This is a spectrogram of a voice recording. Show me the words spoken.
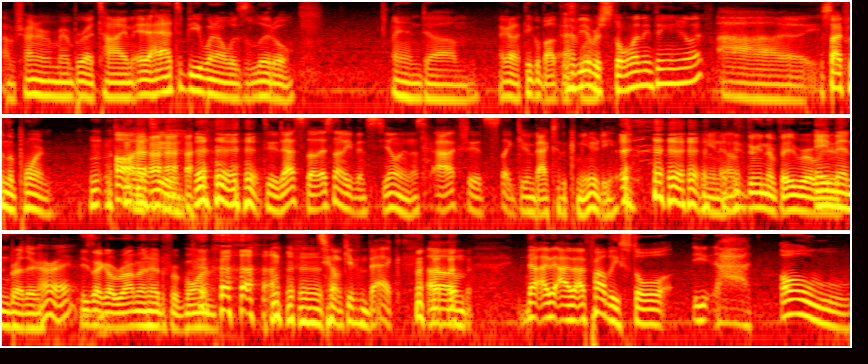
I'm trying to remember a time. It had to be when I was little, and um, I gotta think about this. Have you one. ever stolen anything in your life Uh, aside from the porn? oh, dude, dude, that's the, that's not even stealing. That's actually it's like giving back to the community. You know, He's doing a favor over here. Amen, brother. All right. He's like a Robin Hood for porn. See, I'm giving back. Um, no, I mean, I, I probably stole. ah, Oh,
